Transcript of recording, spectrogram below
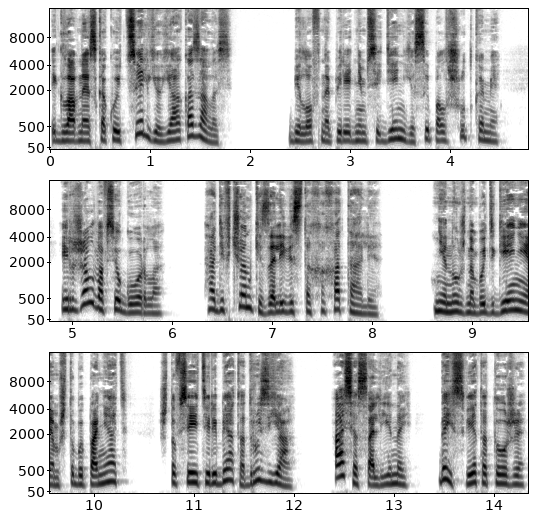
и, главное, с какой целью я оказалась. Белов на переднем сиденье сыпал шутками и ржал во все горло, а девчонки заливисто хохотали. Не нужно быть гением, чтобы понять, что все эти ребята — друзья. Ася с Алиной, да и Света тоже,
